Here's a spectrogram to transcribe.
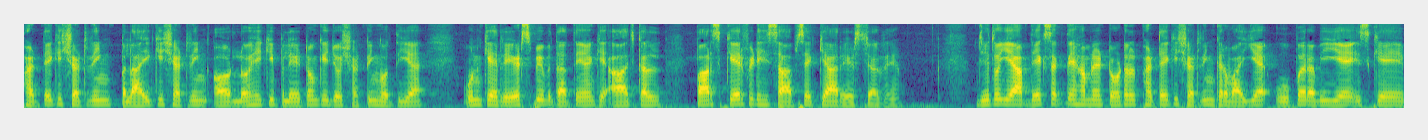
फटे की शटरिंग, पलाई की शटरिंग और लोहे की प्लेटों की जो शटरिंग होती है, उनके रेट्स भी बताते हैं कि आजकल पर स्केयर फिट हिसाब से क्या रेट्स चल रहे हैं। जी तो ये आप देख सकते हैं, हमने टोटल फटे की शटरिंग करवाई है। ऊपर अभी ये इसके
